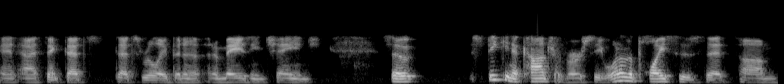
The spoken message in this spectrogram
And I think that's that's really been a, an amazing change. So, speaking of controversy, one of the places that um,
